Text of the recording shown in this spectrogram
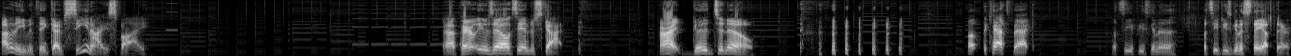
I don't even think I've seen I Spy. Ah, apparently it was Alexander Scott. Alright, good to know. oh, the cat's back. Let's see if he's gonna let's see if he's gonna stay up there.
